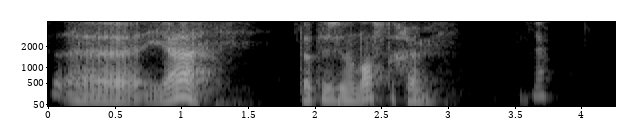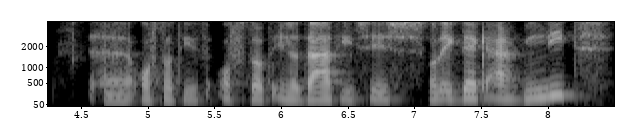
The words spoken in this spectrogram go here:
Uh, ja, dat is een lastige. Ja. Uh, of, dat iets, of dat inderdaad iets is. Want ik denk eigenlijk niet.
